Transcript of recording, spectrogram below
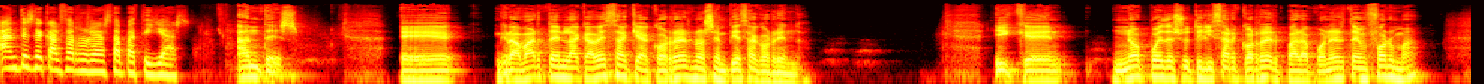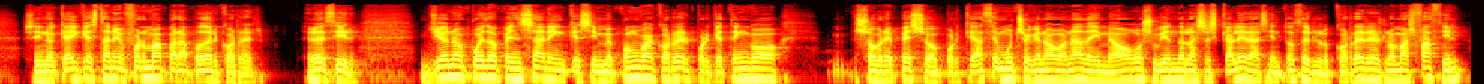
antes de calzarnos las zapatillas. Antes. Eh, grabarte en la cabeza que a correr no se empieza corriendo. Y que no puedes utilizar correr para ponerte en forma, sino que hay que estar en forma para poder correr. Es decir, yo no puedo pensar en que si me pongo a correr porque tengo sobrepeso, porque hace mucho que no hago nada y me ahogo subiendo las escaleras y entonces correr es lo más fácil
